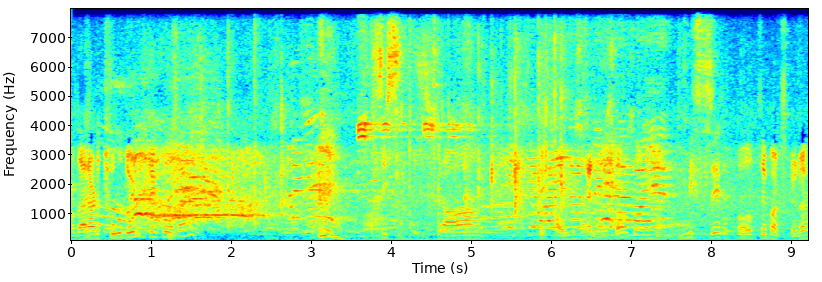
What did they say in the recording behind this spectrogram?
Og der er det 2-0 til K5 assist fra Kvikkhallens Ellestad, som misser på tilbakespillet.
